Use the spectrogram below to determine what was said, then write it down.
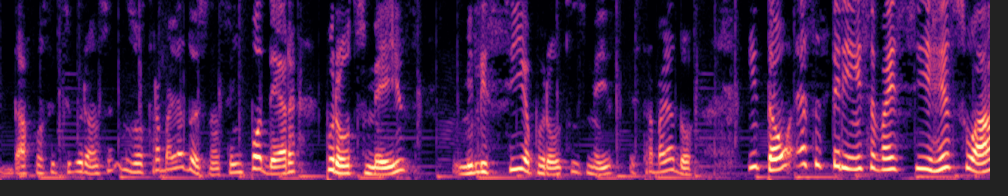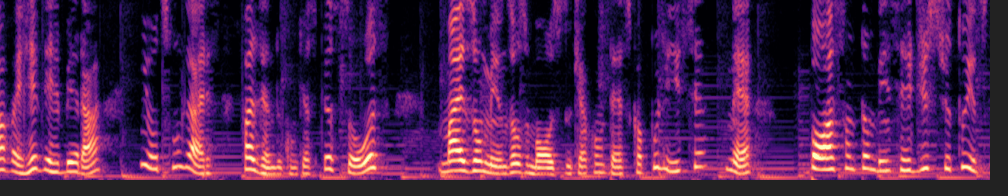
da força de segurança nos outros trabalhadores, senão você empodera por outros meios, milicia por outros meios esse trabalhador. Então, essa experiência vai se ressoar, vai reverberar em outros lugares, fazendo com que as pessoas, mais ou menos aos moldes do que acontece com a polícia, né, possam também ser destituídos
